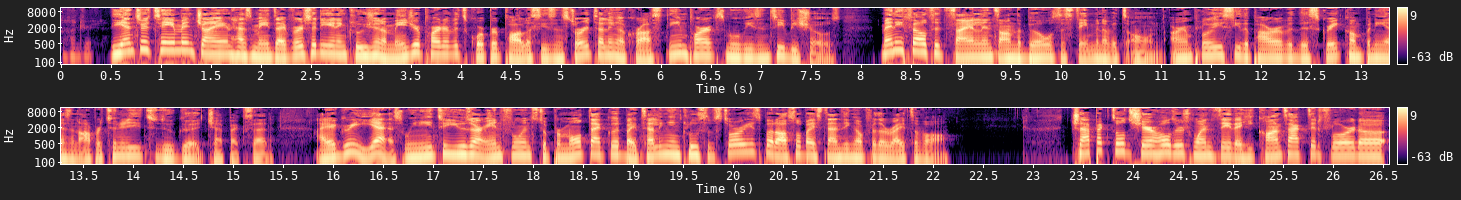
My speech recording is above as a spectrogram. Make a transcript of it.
100. The entertainment giant has made diversity and inclusion a major part of its corporate policies and storytelling across theme parks, movies, and TV shows. Many felt its silence on the bill was a statement of its own. Our employees see the power of this great company as an opportunity to do good, Chapek said. I agree, yes, we need to use our influence to promote that good by telling inclusive stories, but also by standing up for the rights of all. Chapek told shareholders Wednesday that he contacted Florida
